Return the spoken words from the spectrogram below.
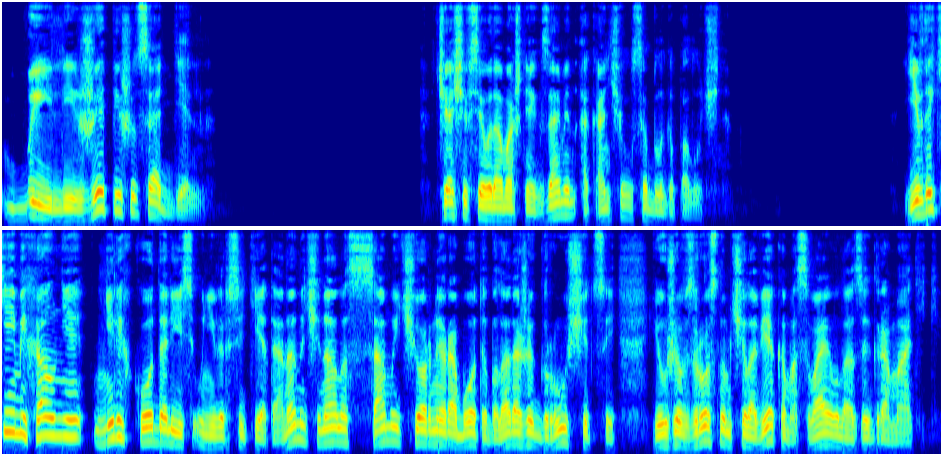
«были» же пишутся отдельно?» Чаще всего домашний экзамен оканчивался благополучно. Евдокии Михайловне нелегко дались университеты. Она начинала с самой черной работы, была даже грузчицей и уже взрослым человеком осваивала азы грамматики.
